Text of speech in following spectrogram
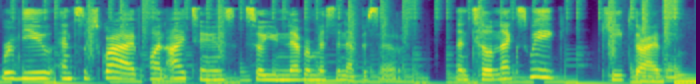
review, and subscribe on iTunes so you never miss an episode. Until next week, keep thriving.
